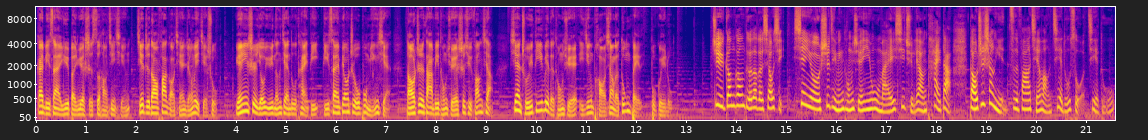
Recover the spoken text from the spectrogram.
该比赛于本月十四号进行，截止到发稿前仍未结束。原因是由于能见度太低，比赛标志物不明显，导致大批同学失去方向。现处于第一位的同学已经跑向了东北不归路。据刚刚得到的消息，现有十几名同学因雾霾吸取量太大，导致上瘾，自发前往戒毒所戒毒。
